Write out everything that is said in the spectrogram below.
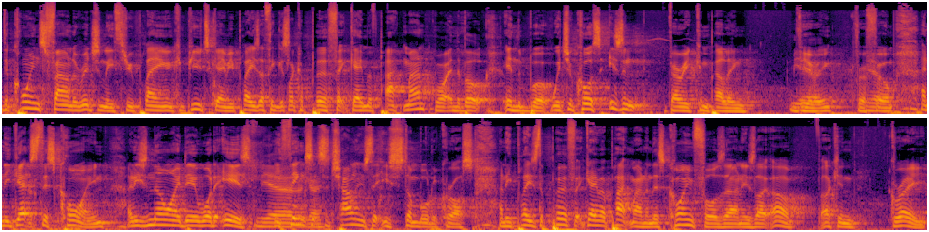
The coin's found originally through playing a computer game. He plays, I think it's like a perfect game of Pac Man Right, in the book? in the book, which of course isn't very compelling. Yeah. Viewing for a Yeah. film, and he gets this coin, and he's no idea what it is. Yeah, he thinks okay. it's a challenge that he's stumbled across, and he plays the perfect game of Pac-Man, and this coin falls out, and he's like, "Oh, fucking great!"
